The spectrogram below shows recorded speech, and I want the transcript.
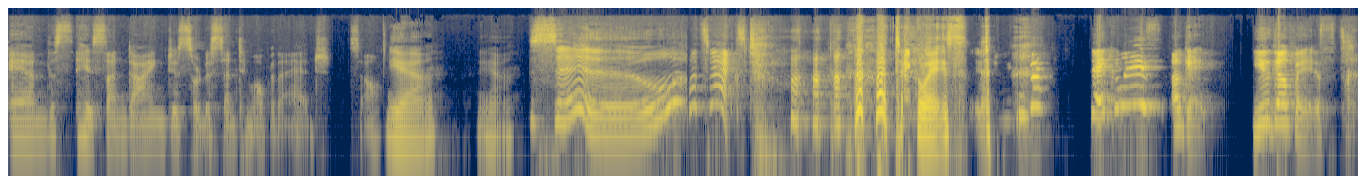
and this, his son dying just sort of sent him over the edge. So, yeah, yeah. so what's next? Takeaways. Takeaways? Okay, you go first.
